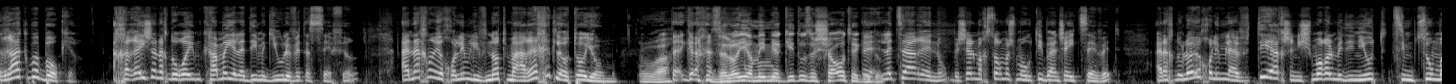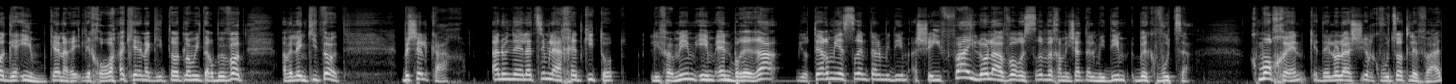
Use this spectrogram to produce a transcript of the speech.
רק בבוקר, אחרי שאנחנו רואים כמה ילדים הגיעו לבית הספר, אנחנו יכולים לבנות מערכת לאותו יום. זה לא ימים יגידו, זה שעות יגידו. לצערנו, בשל מחסור משמעותי באנשי צוות, אנחנו לא יכולים להבטיח שנשמור על מדיניות צמצום מגעים. כן, הרי לכאורה כן, הכיתות לא מתערבבות, אבל אין כיתות. בשל כך, אנו נאלצים לאחד כיתות, לפעמים אם אין ברירה, יותר מ-20 תלמידים, השאיפה היא לא לעבור 25 תלמידים בקבוצה. כמו כן, כדי לא להשאיר קבוצות לבד,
